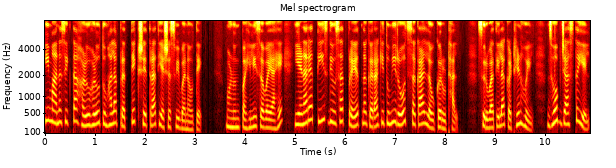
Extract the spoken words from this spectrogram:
ही मानसिकता हळूहळू तुम्हाला प्रत्येक क्षेत्रात यशस्वी बनवते. म्हणून पहिली सवय आहे येणाऱ्या तीस दिवसात प्रयत्न करा की तुम्ही रोज सकाळ लवकर उठाल. सुरुवातीला कठीण होईल. झोप जास्त येईल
